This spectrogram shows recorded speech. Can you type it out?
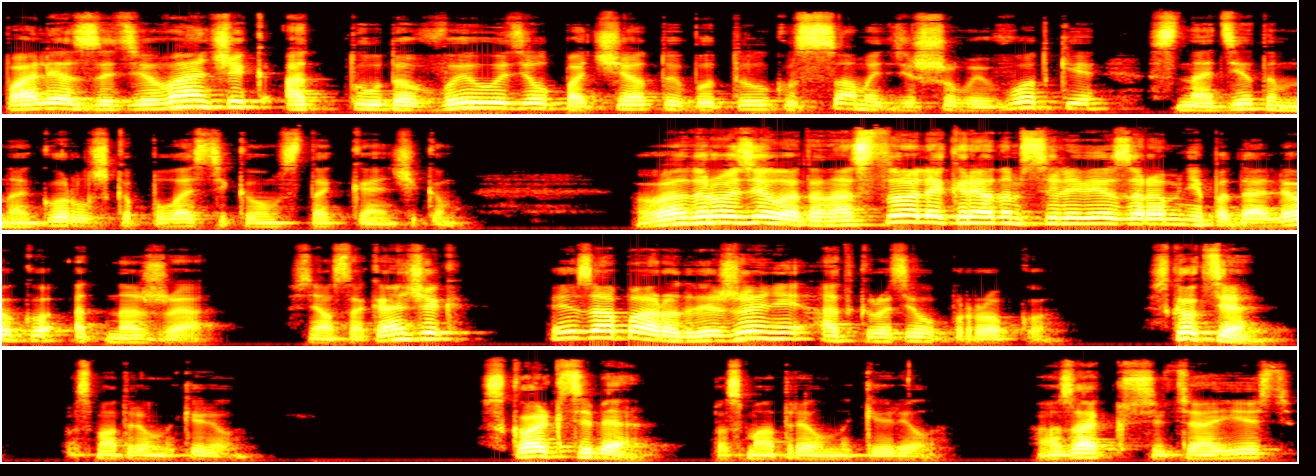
полез за диванчик, оттуда выудил початую бутылку самой дешевой водки с надетым на горлышко пластиковым стаканчиком. Водрузил это на столик рядом с телевизором неподалеку от ножа. Снял стаканчик и за пару движений открутил пробку. «Сколько тебе?» – посмотрел на Кирилла. «Сколько тебе?» – посмотрел на Кирилла. «А закусь у тебя есть?»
